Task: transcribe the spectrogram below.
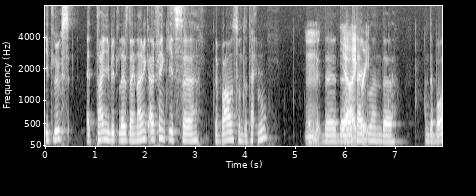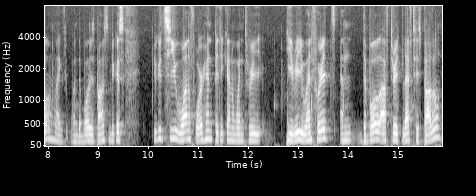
it looks a tiny bit less dynamic. I think it's uh, the bounce on the table, like Mm. the the, the Yeah, table and the and the ball, like when the ball is bouncing, because you could see one forehand. Pitakan went really, he really went for it, and the ball after it left his paddle,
